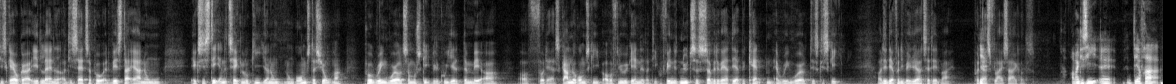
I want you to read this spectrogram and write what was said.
de skal jo gøre et eller andet, og de satser på, at hvis der er nogle eksisterende teknologier, nogle, nogle rumstationer på Ringworld, som måske ville kunne hjælpe dem med at, at få deres gamle rumskib op og flyve igen, eller de kunne finde et nyt, så, så vil det være der ved kanten af Ringworld, det skal ske. Og det er derfor, de vælger at tage den vej på ja. deres fly cycles. Og man kan sige, øh, derfra,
